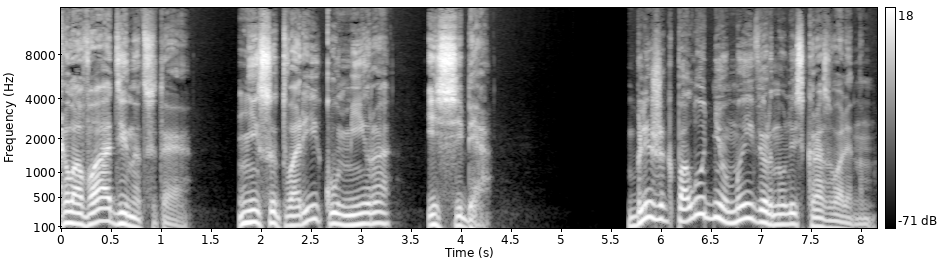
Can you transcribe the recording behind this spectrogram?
Глава одиннадцатая. Не сотвори кумира из себя. Ближе к полудню мы вернулись к развалинам.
